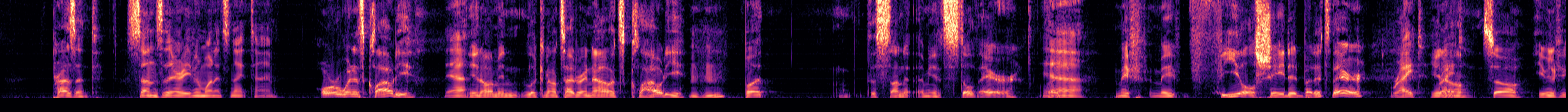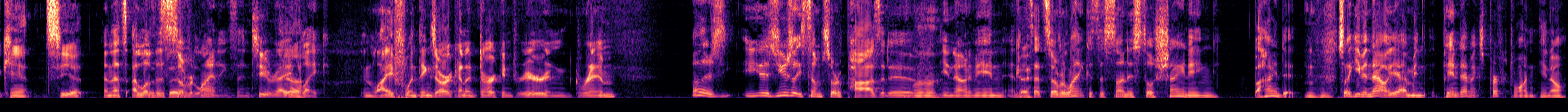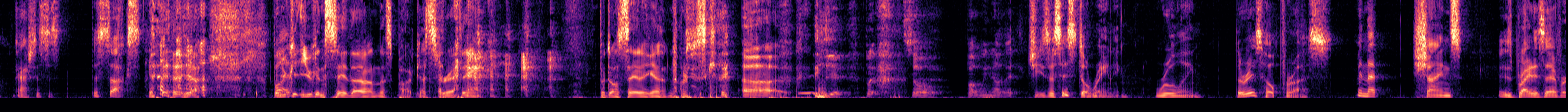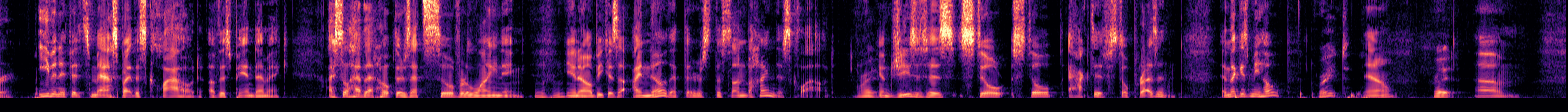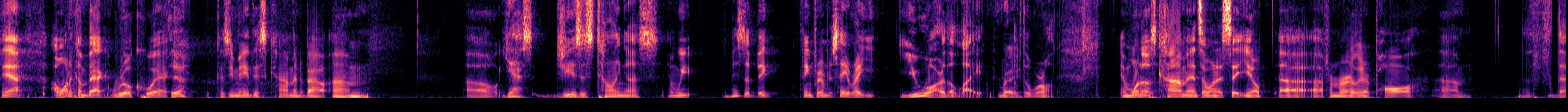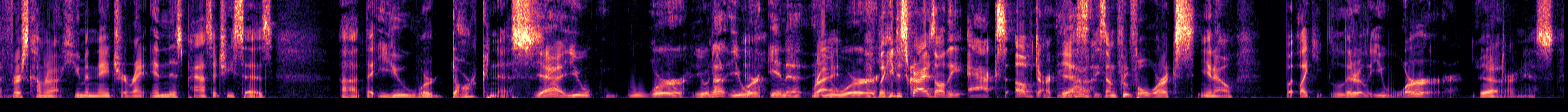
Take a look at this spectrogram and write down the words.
present, Sun's there even when it's nighttime. or when it's cloudy. Yeah, You know, I mean, looking outside right now, it's cloudy, hmm but the sun. I mean, it's still there. Like, yeah, may may feel shaded, but it's there. right, You right. know, so even if you can't see it, And that's I love the it. silver linings then too, right? Yeah. Like in life when things are kind of dark and drear and grim, well, there's there's usually some sort of positive, Uh, you know what I mean? And okay. that's that silver lining because the sun is still shining behind it. Mm-hmm. So like even now, yeah, I mean, pandemic's perfect one. You know, gosh, this is this sucks. yeah, But- you can you can say that on this podcast. That's I think. but don't say it again. No, I'm just kidding. uh, yeah, but so but we know that Jesus is still reigning, ruling. There is hope for us. I mean, that shines as bright as ever, even if it's masked by this cloud of this pandemic. I still have that hope. There's that silver lining, Mm-hmm. you know, because I know that there's the sun behind this cloud. Right. And Jesus is still still active, still present, and that gives me hope. Right, You know. right. Um, yeah, I want to come back real quick. Yeah. because you made this comment about, um, oh yes, Jesus telling us, and we this is a big thing for him to say, right? You are the light Right. of the world. And one of those comments I want to say, you know, uh, uh, from earlier, Paul, um, that first comment about human nature, right? In this passage, he says uh, that you were darkness. Yeah, you were. You were not. You were in it. Right. You were. Like he describes all the acts of darkness, Yeah. these unfruitful works, you know, but like literally you were Yeah. darkness,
